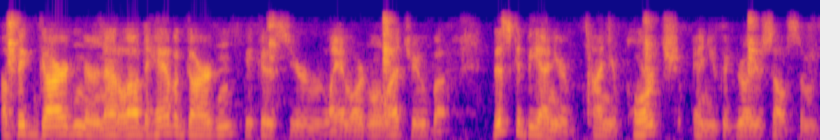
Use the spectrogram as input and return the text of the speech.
a big garden or not allowed to have a garden because your landlord won't let you but this could be on your on your porch and you could grow yourself some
